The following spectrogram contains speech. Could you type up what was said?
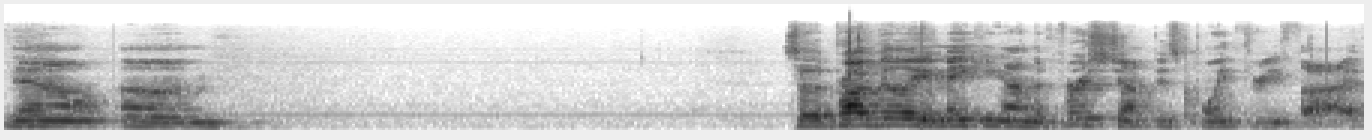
Now, um, so the probability of making on the first jump is 0.35.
